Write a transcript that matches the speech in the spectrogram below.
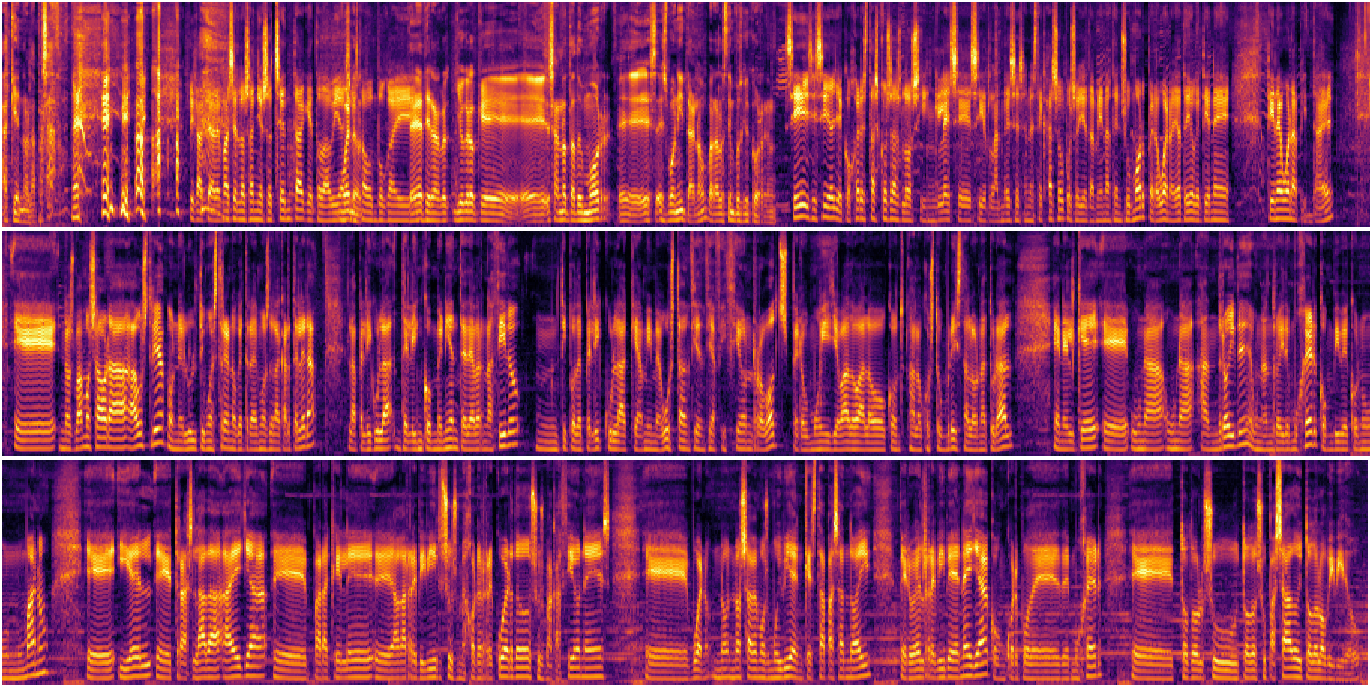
¿A quién no le ha pasado? Fíjate, además en los años 80 que todavía Bueno, estaba un poco ahí. Te voy a decir una cosa, yo creo que eh, esa nota de humor eh, es, es bonita, ¿no? Para los tiempos que corren. Sí, sí, sí, oye, coger estas cosas los ingleses, irlandeses en este caso, pues oye, también hacen su humor, pero bueno, ya te digo que tiene, tiene buena pinta, ¿eh? Eh, Nos vamos ahora a Austria con el último estreno que traemos de la cartelera, la película Del inconveniente de haber nacido, un tipo de película que a mí me gustan, ciencia ficción, robots, pero muy llevado a lo, a lo costumbrista, a lo natural, en el que eh, una, una androide, una androide mujer, convive con un humano eh, y él eh, traslada a ella para que le haga revivir sus mejores recuerdos, sus vacaciones. bueno, no, no sabemos muy bien qué está pasando ahí, pero él revive en ella, con cuerpo de, mujer, todo, su, todo su pasado y todo lo vivido.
